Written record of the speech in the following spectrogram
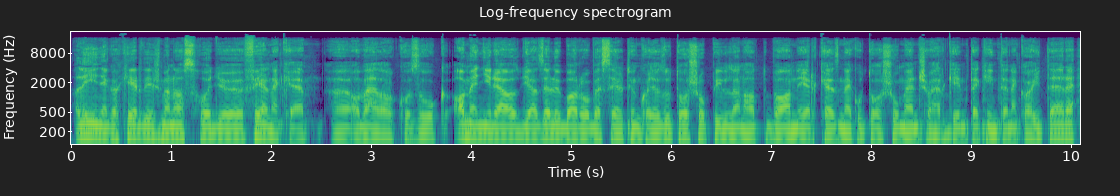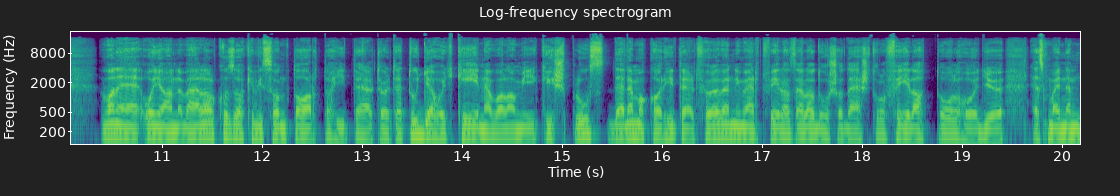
A lényeg a kérdésben az, hogy félnek-e a vállalkozók, amennyire ugye az előbb arról beszéltünk, hogy az utolsó pillanatban érkeznek, utolsó mencsvárként tekintenek a hitelre, van-e olyan vállalkozó, aki viszont tart a hiteltől, tehát tudja, hogy kéne valami kis plusz, de nem akar hitelt fölvenni, mert fél az eladósodástól, fél attól, hogy ezt majd nem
